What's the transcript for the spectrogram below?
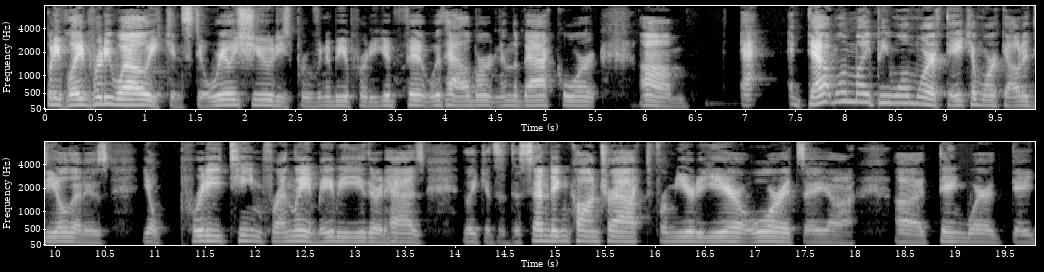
But he played pretty well. He can still really shoot. He's proven to be a pretty good fit with Haliburton in the backcourt. Um, that one might be one where if they can work out a deal that is, you know, pretty team friendly, and maybe either it has like it's a descending contract from year to year, or it's a uh, uh, thing where they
